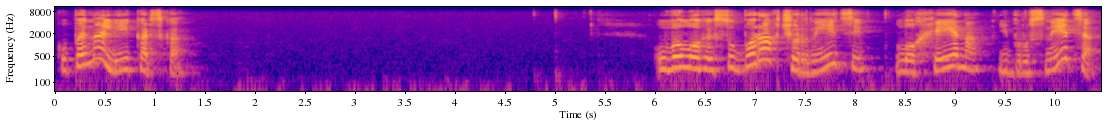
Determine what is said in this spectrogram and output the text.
купина лікарська. У вологих субборах чорниці, лохина і брусниця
